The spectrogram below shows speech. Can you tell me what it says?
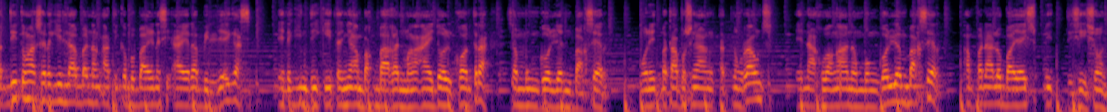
At dito nga sa naging laban ng ating kababayan na si Ira Villegas, eh naging dikitan niya ang bakbakan mga idol kontra sa Mongolian boxer. Ngunit matapos nga ang tatlong rounds, eh nakuha nga ng Mongolian boxer ang panalo via split decision.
